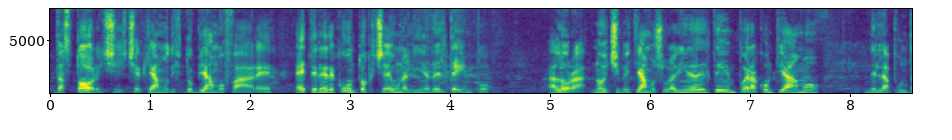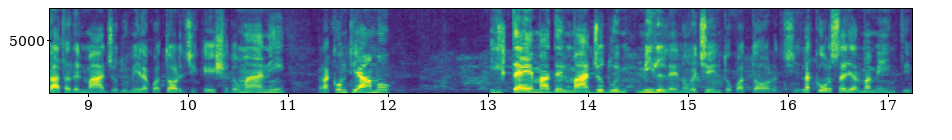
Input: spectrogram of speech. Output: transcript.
da storici cerchiamo di, dobbiamo fare è tenere conto che c'è una linea del tempo allora noi ci mettiamo sulla linea del tempo e raccontiamo, nella puntata del maggio 2014 che esce domani, raccontiamo il tema del maggio 1914, la corsa agli armamenti.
